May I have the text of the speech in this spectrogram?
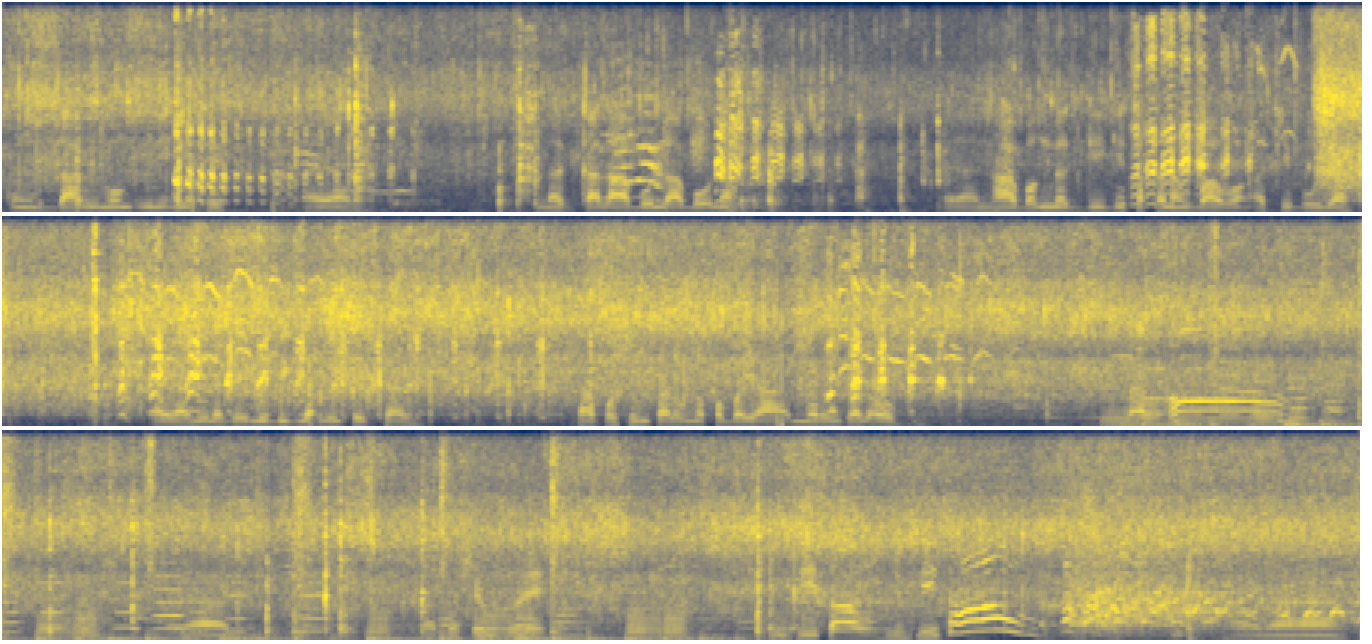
kung dami mong iniisip ayan. Nagkalabo-labo na. Ayan habang naggigisa ka ng bawang at sibuyas ayan nilagay mo bigla yung pechay. Tapos yung talong na pabayaan na rin sa loob. Nako! Ayan. Tapos syempre yung sitaw yung sitaw! Ayan na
